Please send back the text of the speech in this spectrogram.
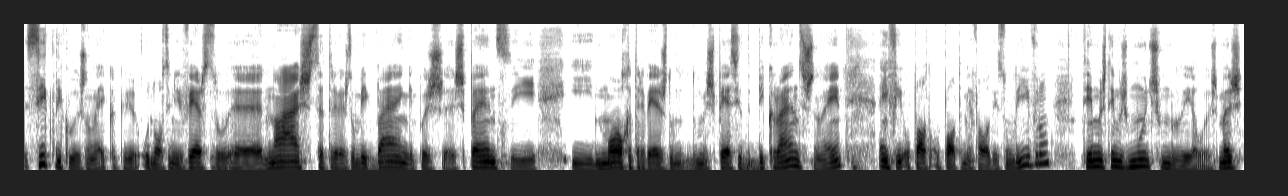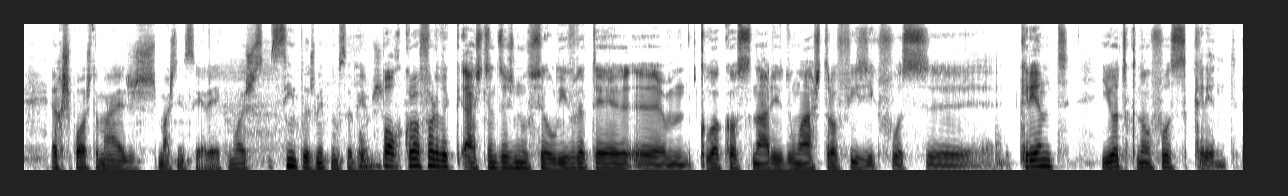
cíclicos, não é? Que, que o nosso universo uh, nasce através de um Big Bang, depois expande-se e, e, morre através de, de, uma espécie de Big Crunch, não é? Enfim, o Paulo, o Paulo, também fala disso no livro. Temos, temos muitos modelos, mas a resposta mais, mais sincera é que nós simplesmente não sabemos. O Paulo Crawford, às tantas no seu livro, até um, coloca o cenário de um astrofísico que fosse crente e outro que não fosse crente.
